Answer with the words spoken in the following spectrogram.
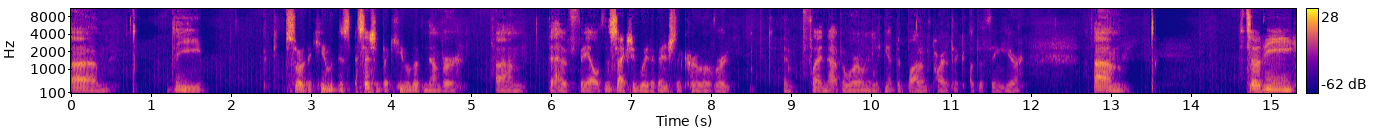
um, the sort of the cum- essentially the cumulative number um, that have failed. This actually would eventually curve over and flatten out, but we're only looking at the bottom part of the, of the thing here. Um, so the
